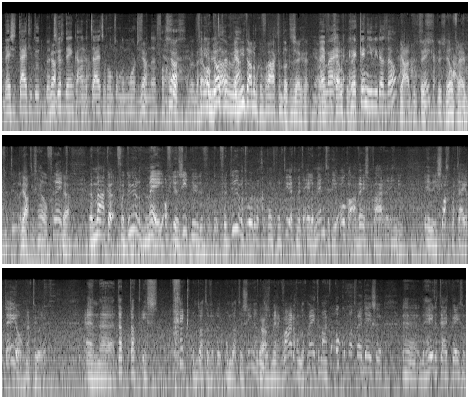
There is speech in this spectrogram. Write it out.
deze tijd die doet me Ja. terugdenken aan Ja. de tijd rondom de moord Ja. van, eh, van Ja. Ja, Gogh. ook dat ook? hebben we Ja? niet aan hem gevraagd om dat te zeggen. Nee, maar herkennen jullie dat wel? Ja, het is, het is heel vreemd. Natuurlijk, Ja. het is heel vreemd. Ja. We maken voortdurend mee, of je ziet nu, de, voortdurend worden we geconfronteerd met elementen die ook al aanwezig waren in die, in die slagpartij op Theo natuurlijk. En eh, dat, dat is gek om dat te, om dat te zien en dat Ja. is merkwaardig om dat mee te maken. Ook omdat wij deze eh, de hele tijd bezig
